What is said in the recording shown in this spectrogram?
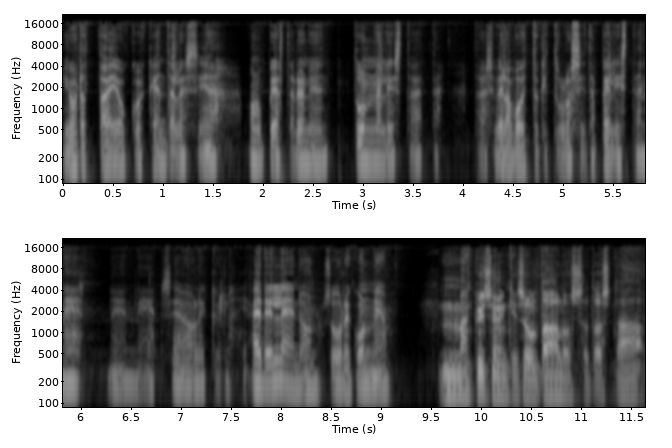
johdattaa joukkuekentälle siinä Olympiastadionin tunnelista, että taisi vielä voittokin tulla siitä pelistä, niin, niin, niin se oli kyllä. Ja edelleen on suuri kunnia. Mä kysyinkin sulta alussa tuosta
